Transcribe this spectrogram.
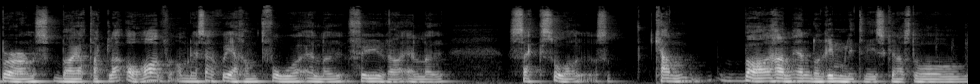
Burns börjar tackla av om det sen sker om två eller fyra eller sex år så kan bör han ändå rimligtvis kunna stå och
